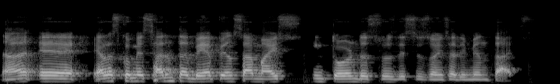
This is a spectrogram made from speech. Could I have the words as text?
né, é, elas começaram também a pensar mais em torno das suas decisões alimentares.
